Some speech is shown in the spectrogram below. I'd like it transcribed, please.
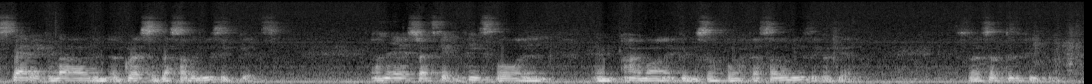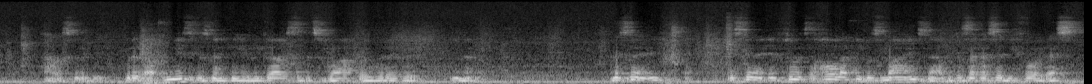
static, loud, and aggressive, that's how the music gets. When the air starts getting peaceful and and harmonic and so forth. That's how the music will get. So it's up to the people how it's going to be. But it, the music is going to be regardless if it's rock or whatever, you know. And it's going to it's going to influence a whole lot of people's minds now because, like I said before, that's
